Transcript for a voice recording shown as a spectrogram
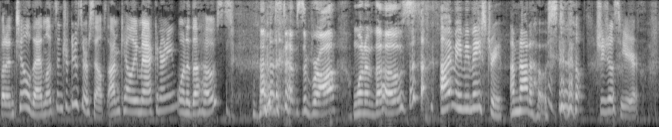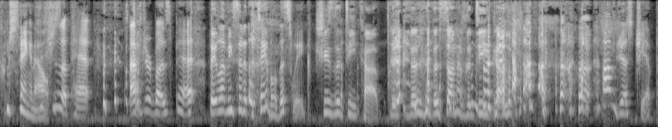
But until then, let's introduce ourselves. I'm Kelly McInerney, one of the hosts. I'm Steph Sabra, one of the hosts. I'm Amy Maestri. I'm not a host. She's just here. I'm just hanging out. She's a pet. After Buzz pet. They let me sit at the table this week. She's the teacup, the, the, the son of the teacup. I'm just Chip.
